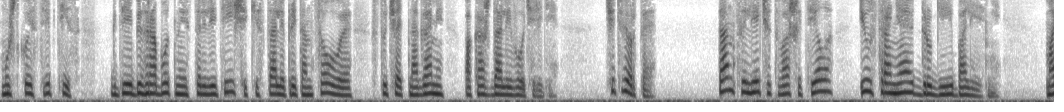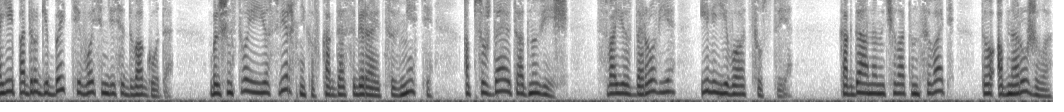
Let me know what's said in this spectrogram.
«Мужской стриптиз», где безработные сталелитейщики стали, пританцовывая, стучать ногами, пока ждали в очереди. Четвертое. Танцы лечат ваше тело и устраняют другие болезни. Моей подруге Бетти 82 года. Большинство ее сверстников, когда собираются вместе, обсуждают одну вещь — свое здоровье или его отсутствие. Когда она начала танцевать, то обнаружила,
